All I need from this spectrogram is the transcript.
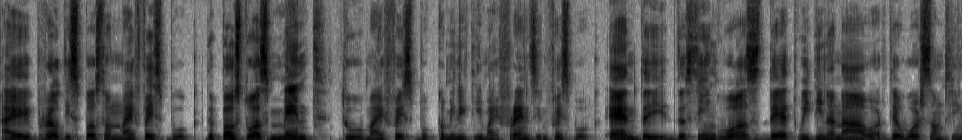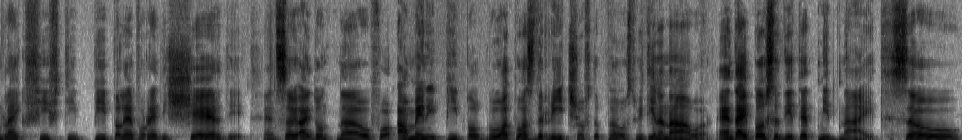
I wrote this post on my Facebook. The post was meant to my Facebook community, my friends in Facebook. And the, the thing was that within an hour, there were something like 50 people have already shared it. And so I don't know for how many people, what was the reach of the post within an hour. And I posted it at midnight. So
